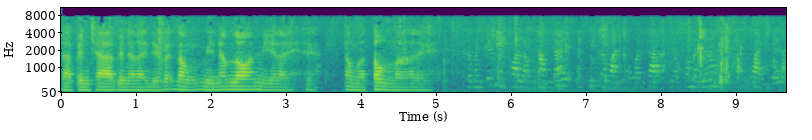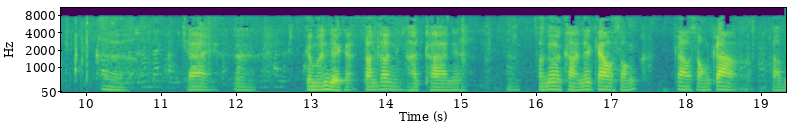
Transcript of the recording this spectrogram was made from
ถ้าเป็นชาเป็นอะไร เดี๋ยวก็ต้องมีน้ำร้อนมีอะไร ต้องมาต้มมาอะไรแต่มันก็ดีพอเราทำได้อาทิตย์ละวันของวันพระเราก็มาเริ่มในสองวันได้ละใช่ก็เหมือนเด็กอะตอนต้นหัดคานเนี่ยตอนต้นคานได้เก้าสองเก้าสองเก้าต่อไป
